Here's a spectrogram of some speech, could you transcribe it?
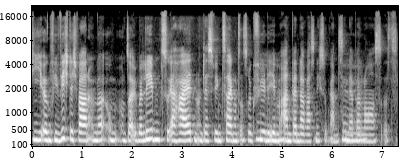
die irgendwie wichtig waren, um, um unser Überleben zu erhalten. Und deswegen zeigen uns unsere Gefühle mhm. eben an, wenn da was nicht so ganz mhm. in der mhm. Balance ist.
